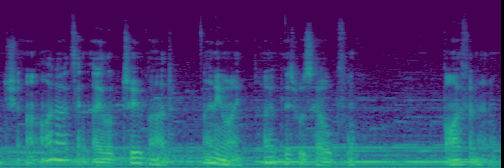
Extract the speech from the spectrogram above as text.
Which I don't think they look too bad. Anyway hope this was helpful. Bye for now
